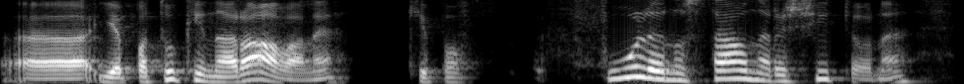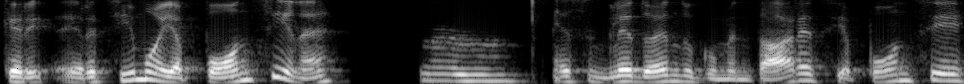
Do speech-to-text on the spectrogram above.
Uh, je pa tukaj narava, ne, ki je pa ful enostavna rešitev. Ne, ker recimo Japonci, ne, mm. jaz sem gledal en dokumentarec, Japonci.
